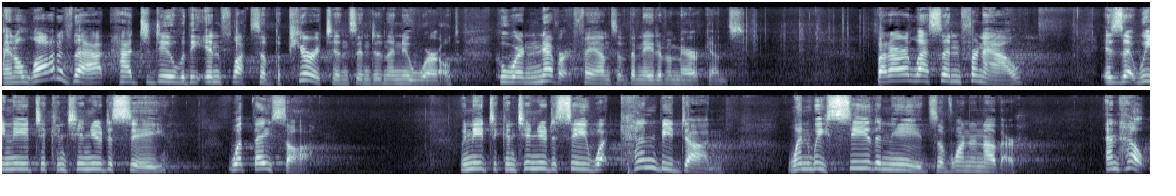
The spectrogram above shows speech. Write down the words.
And a lot of that had to do with the influx of the Puritans into the New World, who were never fans of the Native Americans. But our lesson for now is that we need to continue to see what they saw. We need to continue to see what can be done when we see the needs of one another and help.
